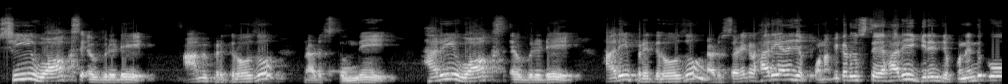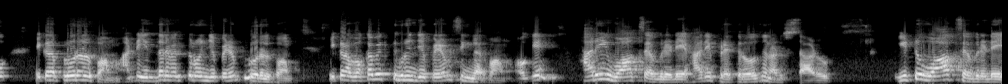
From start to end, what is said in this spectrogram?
షీ వాక్స్ ఎవ్రీడే ఆమె ప్రతిరోజు నడుస్తుంది. హరి వాక్స్ ఎవ్రీడే హరి ప్రతిరోజు నడుస్తాడు. ఇక్కడ హరి అని చెప్పుకున్నాం. ఇక్కడ చూస్తే హరి గిరి అని చెప్పుకున్నాం. ఎందుకు? ఇక్కడ ప్లూరల్ ఫామ్. అంటే ఇద్దరు వ్యక్తులు అని చెప్పేటప్పుడు ప్లూరల్ ఫామ్. ఇక్కడ ఒక వ్యక్తి గురించి చెప్పేటప్పుడు singular form. Okay? Hari walks everyday Hari ప్రతిరోజు నడుస్తాడు. ఇట్ వాక్స్ ఎవ్రీడే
